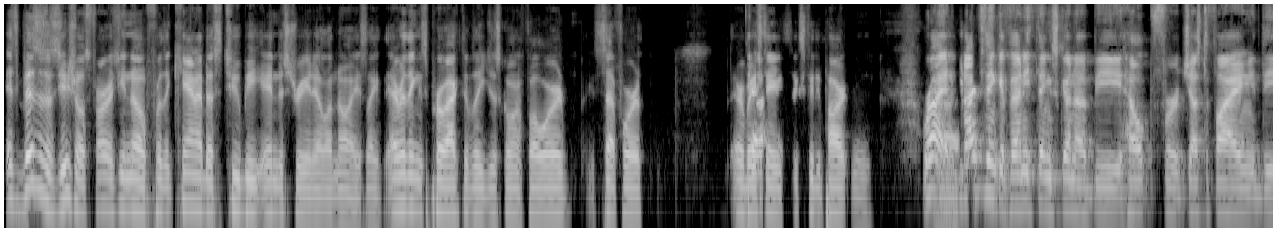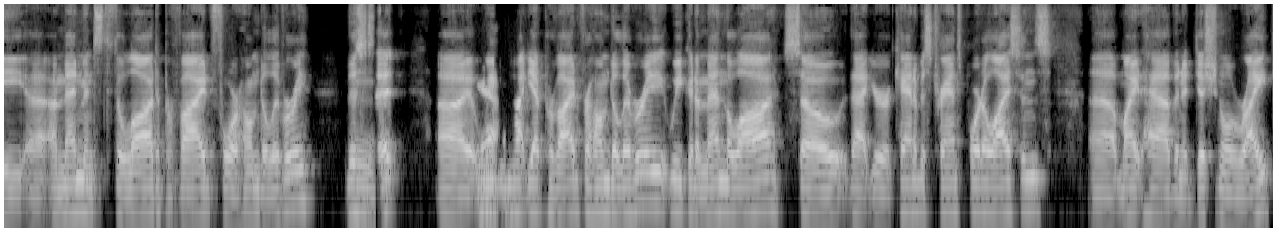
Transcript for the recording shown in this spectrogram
it's business as usual as far as you know for the cannabis to be industry in Illinois. It's like everything's proactively just going forward, except for everybody yeah. staying six feet apart and Right. Uh, but I think if anything's going to be help for justifying the uh, amendments to the law to provide for home delivery, this mm. is it. Uh, yeah. We do not yet provide for home delivery. We could amend the law so that your cannabis transporter license uh, might have an additional right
